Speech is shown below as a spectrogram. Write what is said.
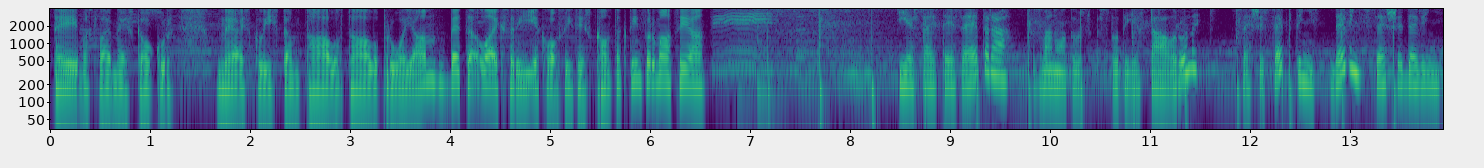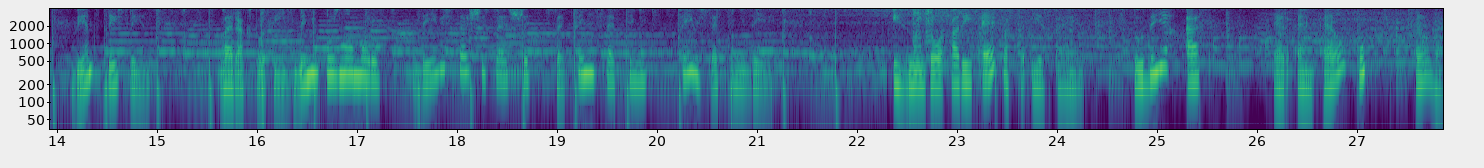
tēmas, lai mēs kaut kur neaizklīstam tālu, tālu projām, bet laiks arī ieklausīties kontaktinformācijā. Iesaisties ēterā, zvanot uz studijas tālruni 67 969 131 vai rakstot īsiņu uz numuru 266 77 272. Izmanto arī e-pasta iespēju Studija at rml.lv.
